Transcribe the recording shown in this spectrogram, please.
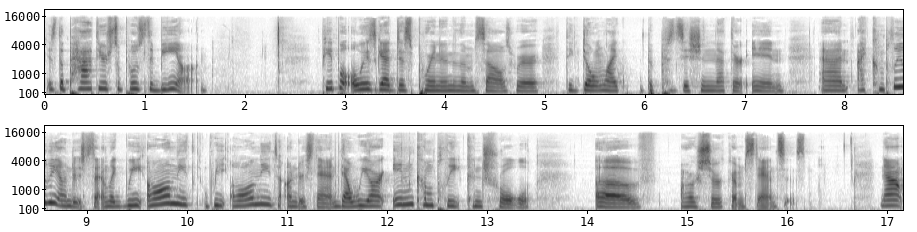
is the path you're supposed to be on people always get disappointed in themselves where they don't like the position that they're in and i completely understand like we all need we all need to understand that we are in complete control of our circumstances now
